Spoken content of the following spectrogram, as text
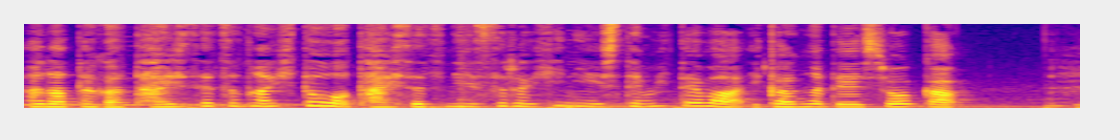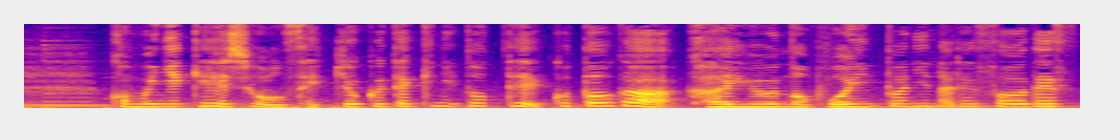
あなたが大切な人を大切にする日にしてみてはいかがでしょうか。コミュニケーションを積極的にとっていくことが開運のポイントになりそうです。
